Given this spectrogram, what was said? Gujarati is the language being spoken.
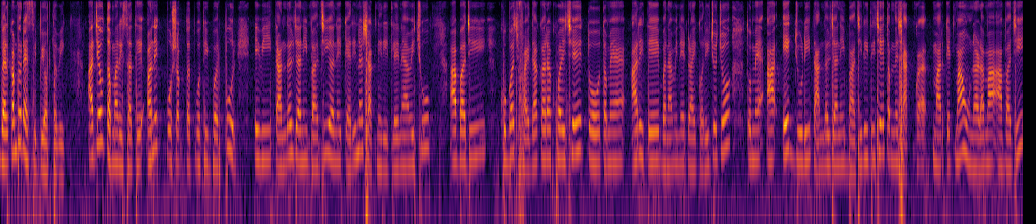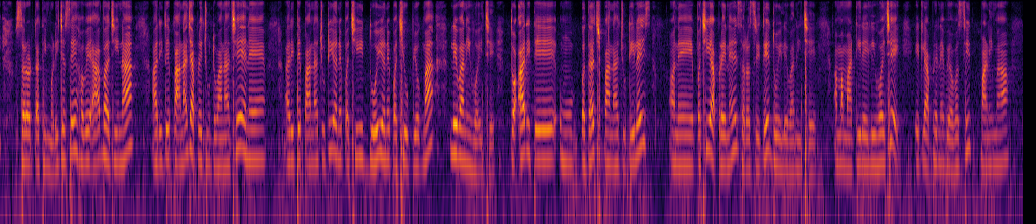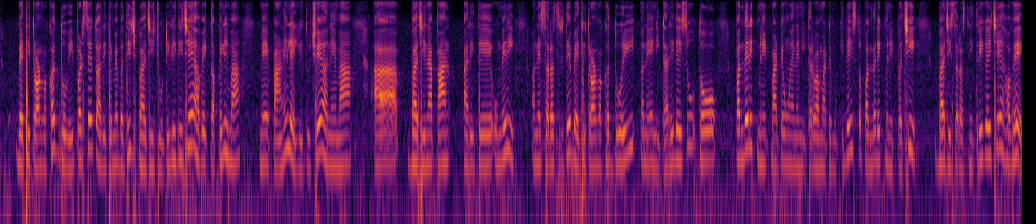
Welcome to Recipe of the Week. આજે હું તમારી સાથે અનેક પોષક તત્વોથી ભરપૂર એવી તાંદલજાની ભાજી અને કેરીના શાકની રીત લઈને આવી છું. આ ભાજી ખૂબ જ ફાયદાકારક હોય છે, તો તમે આ રીતે બનાવીને ટ્રાય કરી જોજો. તો મેં આ એક જોડી તાંદલજાની ભાજી લીધી છે. તમને શાક માર્કેટમાં ઉનાળામાં આ ભાજી સરળતાથી મળી જશે. હવે આ ભાજીના આ રીતે પાના જ આપણે ચૂંટવાના છે. અને આ રીતે પાના ચૂંટી અને પછી ધોઈ અને પછી ઉપયોગમાં લેવાની હોય છે. તો આ રીતે હું બધા જ પાના ચૂંટી લઈશ અને પછી આપણે એને સરસ રીતે ધોઈ લેવાની છે. આમાં માટી રહેલી હોય છે એટલે આપણે એને વ્યવસ્થિત પાણીમાં બેથી ત્રણ વખત ધોવી પડશે. તો આ રીતે મેં બધી જ ભાજી ચૂંટી લીધી છે. હવે એક તપેલીમાં મેં પાણી લઈ લીધું છે અને એમાં આ ભાજીના પાન આ રીતે ઉમેરી અને સરસ રીતે બેથી ત્રણ વખત ધોઈ અને નિતારી દઈશું. તો પંદરેક મિનિટ માટે હું એને નીતરવા માટે મૂકી દઈશ. તો પંદરેક મિનિટ પછી ભાજી સરસ નીતરી ગઈ છે. હવે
